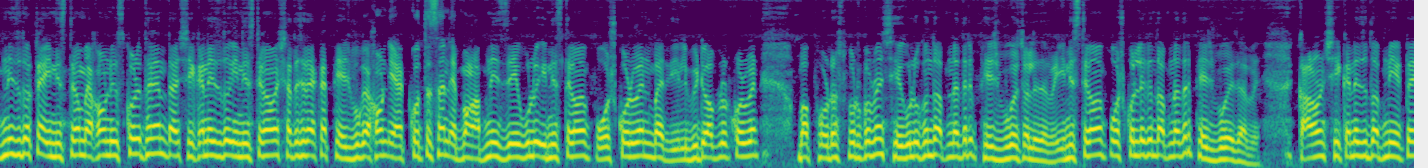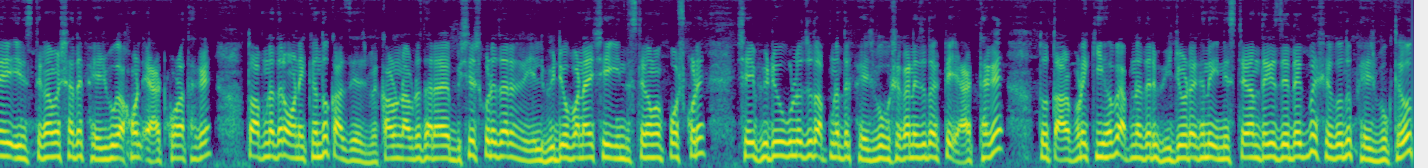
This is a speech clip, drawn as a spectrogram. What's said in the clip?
আপনি যদি একটা ইনস্টাগ্রাম অ্যাকাউন্ট ইউজ করে থাকেন তাই সেখানে যদি ইনস্টাগ্রামের সাথে সাথে একটা ফেসবুক অ্যাকাউন্ট অ্যাড করতে চান এবং আপনি যেগুলো ইনস্টাগ্রামে পোস্ট করবেন বা রিল ভিডিও আপলোড করবেন বা ফটোস পোস্ট করবেন, সেগুলো কিন্তু আপনাদের ফেসবুকে চলে যাবে। ইনস্টাগ্রামে পোস্ট করলে কিন্তু আপনাদের ফেসবুকে যাবে। কারণ সেখানে যদি আপনি একটা ইনস্টাগ্রামের সাথে ফেসবুক অ্যাকাউন্ট অ্যাড করা থাকে, তো আপনাদের অনেক কিন্তু কাজে আসবে। কারণ আপনারা যারা, বিশেষ করে যারা রিল ভিডিও বানায়, সেই ইনস্টাগ্রামে পোস্ট করে, সেই ভিডিওগুলো যদি আপনাদের ফেসবুক সেখানে যদি একটা অ্যাড থাকে, তো তারপরে কী হবে? আপনাদের ভিডিওটা কিন্তু ইনস্টাগ্রাম থেকে যে দেখবে, সে কিন্তু ফেসবুক থেকেও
